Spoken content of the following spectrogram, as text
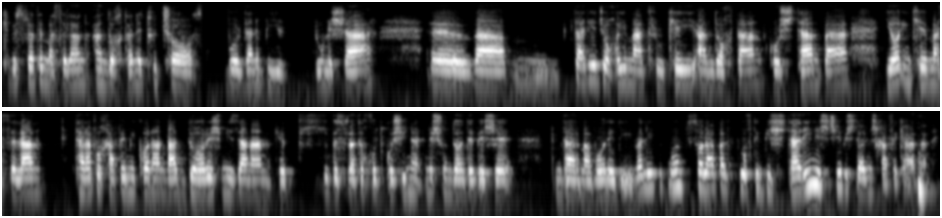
که به صورت مثلا انداختن تو چاه بردن بیرون شهر و در یه جاهای متروکه ای انداختن کشتن و یا اینکه مثلا طرف رو خفه می‌کنن بعد دارش می‌زنن که به صورت خودکشی نشون داده بشه در مواردی. ولی اون سال اول گفتی بیشترینش چیه؟ بیشترینش خفه کردنه.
